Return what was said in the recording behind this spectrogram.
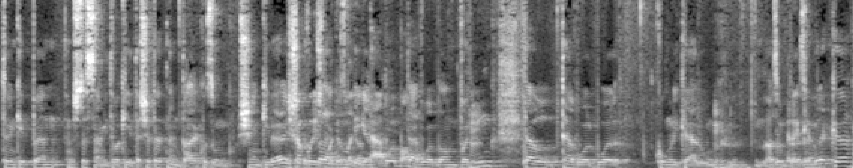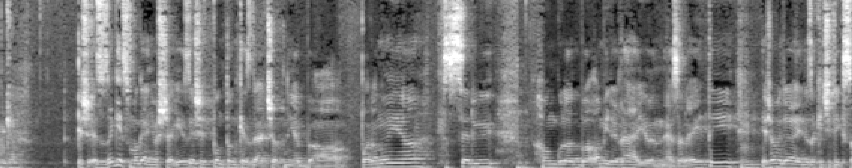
tulajdonképpen, most számítva a két esetet, nem találkozunk senkivel. És, és akkor is nagyon igen, távolban. Távolban vagyunk, hm. távol, távolból kommunikálunk uh-huh. azokkal az emberekkel. Okay. És ez az egész magányosság érzés egy ponton kezd elcsapni ebbe a paranoia-szerű hangulatba, amire rájön ez a rejtély, uh-huh. és amire rájön ez a kicsit x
